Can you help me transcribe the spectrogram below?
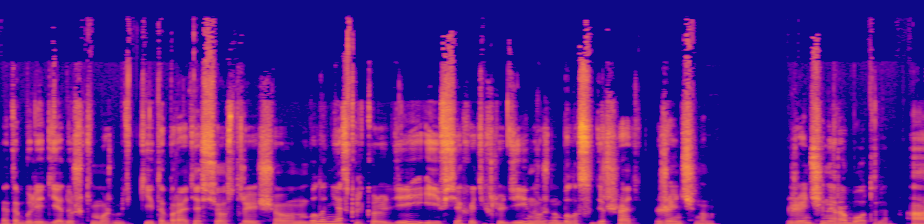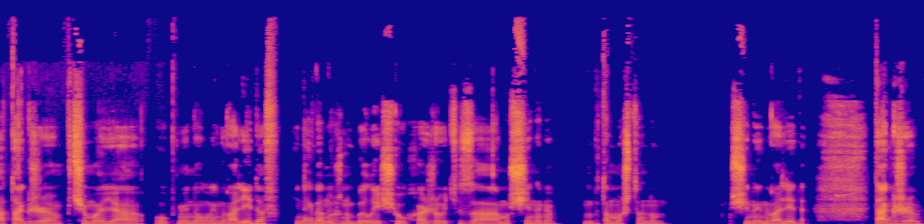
это были дедушки, может быть, какие-то братья, сестры еще. Ну, было несколько людей, и всех этих людей нужно было содержать женщинам. Женщины работали. А также, почему я упомянул инвалидов, иногда нужно было еще ухаживать за мужчинами. Потому что, ну, мужчины-инвалиды. Также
